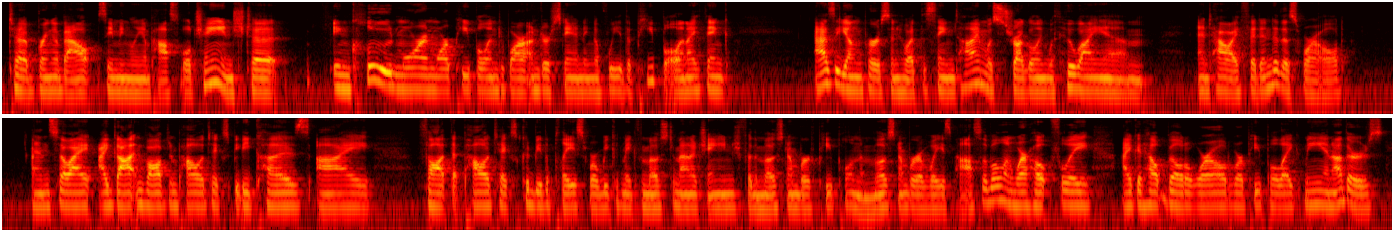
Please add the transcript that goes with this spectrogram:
to bring about seemingly impossible change to include more and more people into our understanding of we the people. And i think as a young person who at the same time was struggling with who i am and how i fit into this world And so I, I got involved in politics because I thought that politics could be the place where we could make the most amount of change for the most number of people in the most number of ways possible, and where hopefully I could help build a world where people like me and others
